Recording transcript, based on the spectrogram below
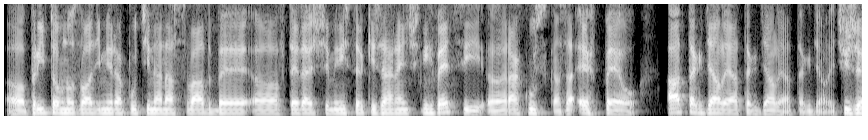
Eh, prítomnosť Vladimíra Putina na svadbe eh, vtedajšej ministerky zahraničných vecí eh, Rakúska za FPO a tak ďalej a tak ďalej a tak ďalej. Čiže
